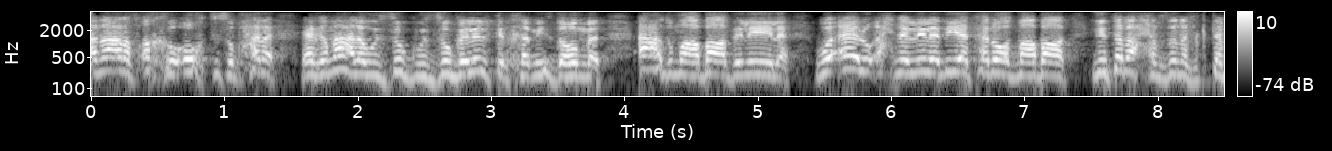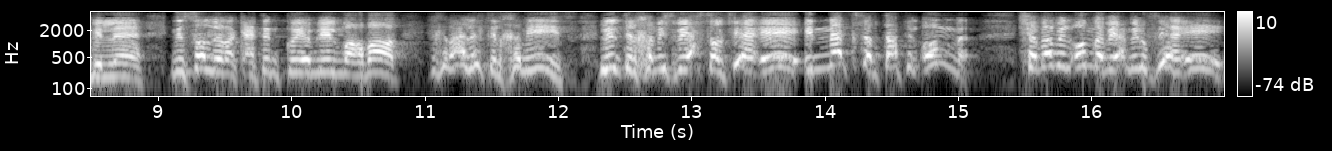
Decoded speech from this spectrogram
أنا أعرف أخ وأخت سبحان يا جماعة لو الزوج والزوجة ليلة الخميس ده هم قعدوا مع بعض ليلة وقالوا إحنا الليلة ديت هنقعد مع بعض نتابع حفظنا في كتاب الله نصلي ركعتين قيام ليل مع بعض. يا جماعة ليلة الخميس ليلة الخميس بيحصل فيها إيه؟ النكسة بتاعت الأمة. شباب الأمة بيعملوا فيها إيه؟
